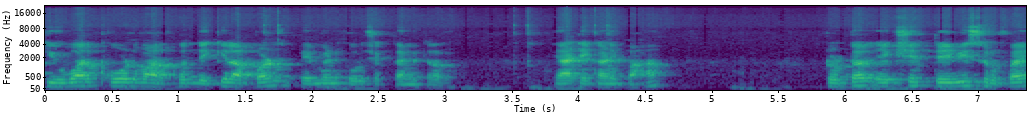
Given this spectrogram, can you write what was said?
क्यू आर कोड मार्फत देखील आपण पेमेंट करू शकता मित्रांनो. या ठिकाणी पहा. टोटल एकशे तेवीस रुपये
